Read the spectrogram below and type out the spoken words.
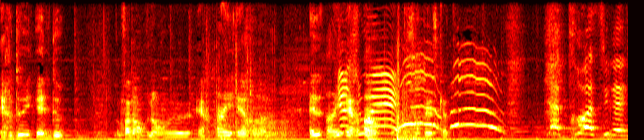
R2 et L2. Enfin non, non. euh, R1 et R... L1 et Bien R1 joué sur PS4. T'as trop assuré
